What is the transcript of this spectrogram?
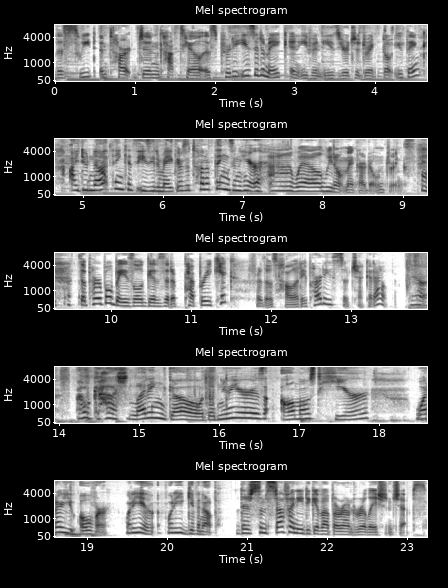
This sweet and tart gin cocktail is pretty easy to make and even easier to drink, don't you think? I do not think it's easy to make. There's a ton of things in here. Ah, uh, well, we don't make our own drinks. the purple basil gives it a peppery kick for those holiday parties, so check it out. Yeah. Oh gosh, letting go. The new year is almost here. What are you over? What are you what are you giving up? There's some stuff I need to give up around relationships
